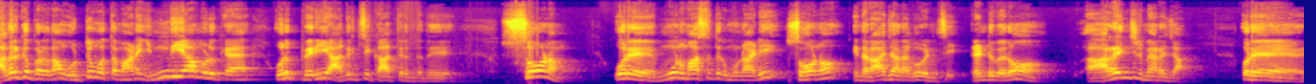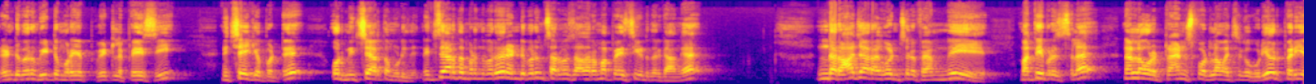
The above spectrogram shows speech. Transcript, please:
அதற்கு பிறகுதான் ஒட்டுமொத்தமான இந்தியா முழுக்க ஒரு பெரிய அதிர்ச்சி காத்திருந்தது. சோனம் ஒரு மூணு மாதத்துக்கு முன்னாடி சோனம் இந்த ராஜா ரகுவன்சி ரெண்டு பேரும் அரேஞ்சு மேரேஜா. ஒரு ரெண்டு பேரும் வீட்டு முறையை வீட்டில் பேசி நிச்சயிக்கப்பட்டு ஒரு நிச்சயார்த்தம் முடியுது. நிச்சயார்த்தம் பிறந்த பிறகு ரெண்டு பேரும் சர்வசாதாரணமாக பேசிக்கிட்டு இருந்திருக்காங்க. இந்த ராஜா ரகுவன்சர் ஃபேமிலி மத்திய பிரதேசத்தில் நல்ல ஒரு டிரான்ஸ்போர்ட்லாம் வச்சுருக்கக்கூடிய ஒரு பெரிய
